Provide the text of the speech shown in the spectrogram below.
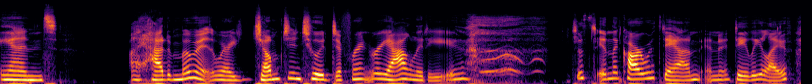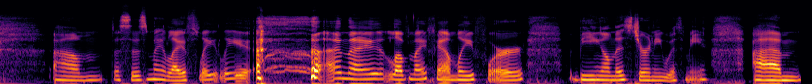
And I had a moment where I jumped into a different reality. just in the car with Dan in daily life. Um, this is my life lately. and I love my family for being on this journey with me. Um,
